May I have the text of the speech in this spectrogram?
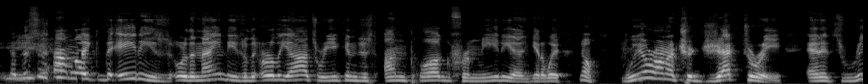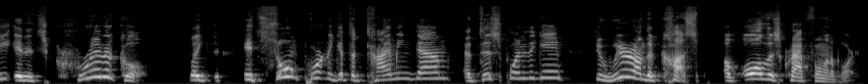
it. this is not like the 80s or the 90s or the early odds where you can just unplug from media and get away. No, we are on a trajectory and it's re and it's critical. Like it's so important to get the timing down at this point of the game. Dude, we're on the cusp of all this crap falling apart.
